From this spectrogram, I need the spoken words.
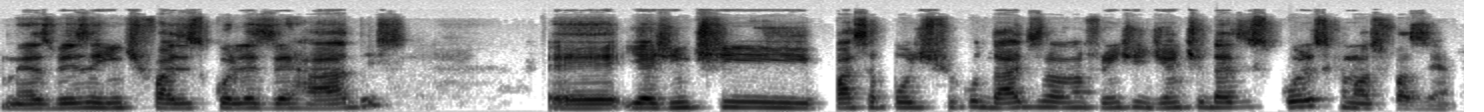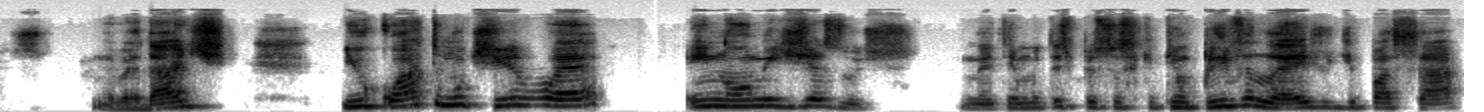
né? Às vezes a gente faz escolhas erradas é, e a gente passa por dificuldades lá na frente diante das escolhas que nós fazemos, não é verdade? E o quarto motivo é em nome de Jesus. Né? Tem muitas pessoas que têm o privilégio de passar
